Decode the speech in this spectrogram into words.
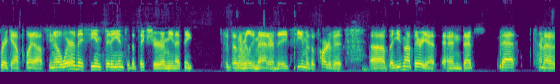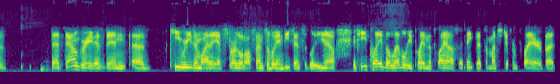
breakout playoffs. You know, where they see him fitting into the picture, I mean, I think it doesn't really matter. They see him as a part of it, uh, but he's not there yet, and that's that kind of that downgrade has been a key reason why they have struggled offensively and defensively. You know, if he played the level he played in the playoffs, I think that's a much different player, but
